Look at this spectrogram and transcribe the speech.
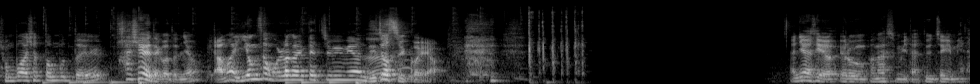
존버하셨던 분들 사셔야 되거든요. 아마 이 영상 올라갈 때쯤이면 늦었을 거예요. 안녕하세요 여러분 반갑습니다 눈쟁입니다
